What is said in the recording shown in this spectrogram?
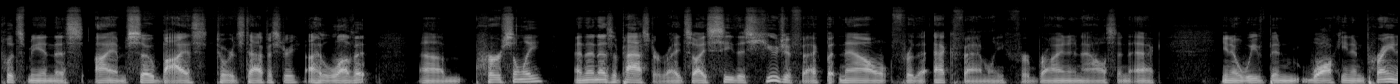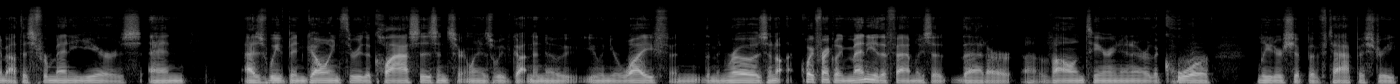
puts me in this. I am so biased towards tapestry. I love it um, personally. And then as a pastor, right? So I see this huge effect. But now for the Eck family, for Bryan and Allison Eck, you know, we've been walking and praying about this for many years. And as we've been going through the classes and certainly as we've gotten to know you and your wife and the Monroes and quite frankly many of the families that, that are uh, volunteering and are the core leadership of Tapestry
